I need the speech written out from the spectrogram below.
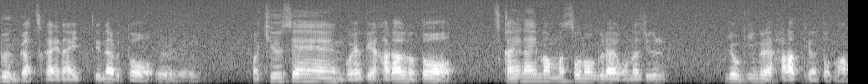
分が使えないってなると、うんうん。まあ、9500円払うのと使えないまんまそのぐらい同じ料金ぐらい払ってるのとまあ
